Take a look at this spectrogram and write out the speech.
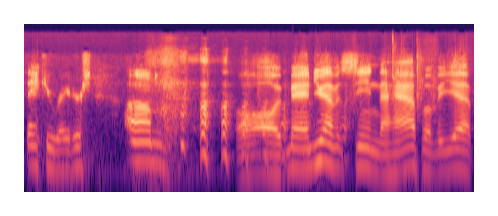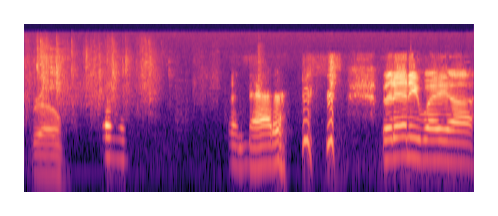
thank you, Raiders. Um, Oh man, you haven't seen the half of it yet, bro. doesn't matter. but anyway, uh,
